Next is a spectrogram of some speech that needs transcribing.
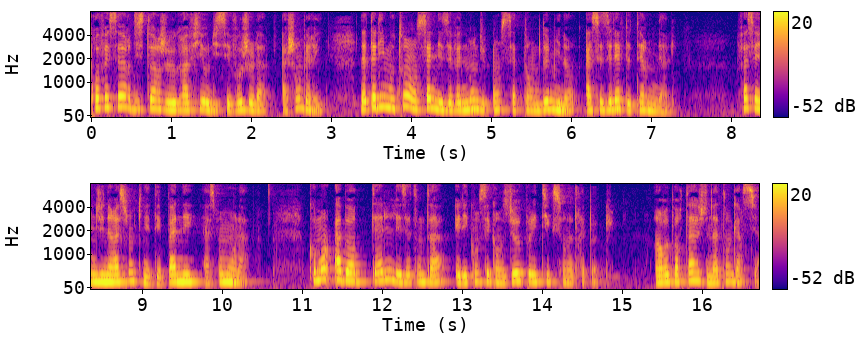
Professeure d'histoire-géographie au lycée Vaugelas à Chambéry, Nathalie Mouton enseigne les événements du 11 septembre 2001 à ses élèves de terminale. Face à une génération qui n'était pas née à ce moment-là, comment aborde-t-elle les attentats et les conséquences géopolitiques sur notre époque? Un reportage de Nathan Garcia.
